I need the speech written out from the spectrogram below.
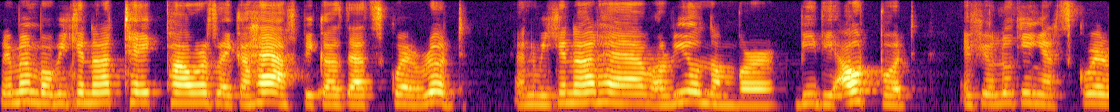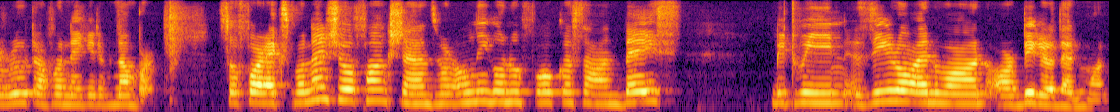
Remember, we cannot take powers like a half because that's square root. And we cannot have a real number be the output if you're looking at square root of a negative number. So for exponential functions, we're only going to focus on base between 0 and 1 or bigger than 1.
